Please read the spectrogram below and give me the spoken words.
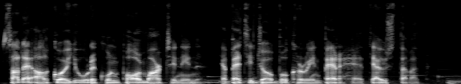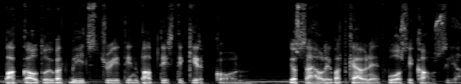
Sade alkoi juuri kun Paul Martinin ja Betty Joe Bookerin perheet ja ystävät pakkautuivat Beach Streetin baptistikirkkoon, jossa he olivat käyneet vuosikausia.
